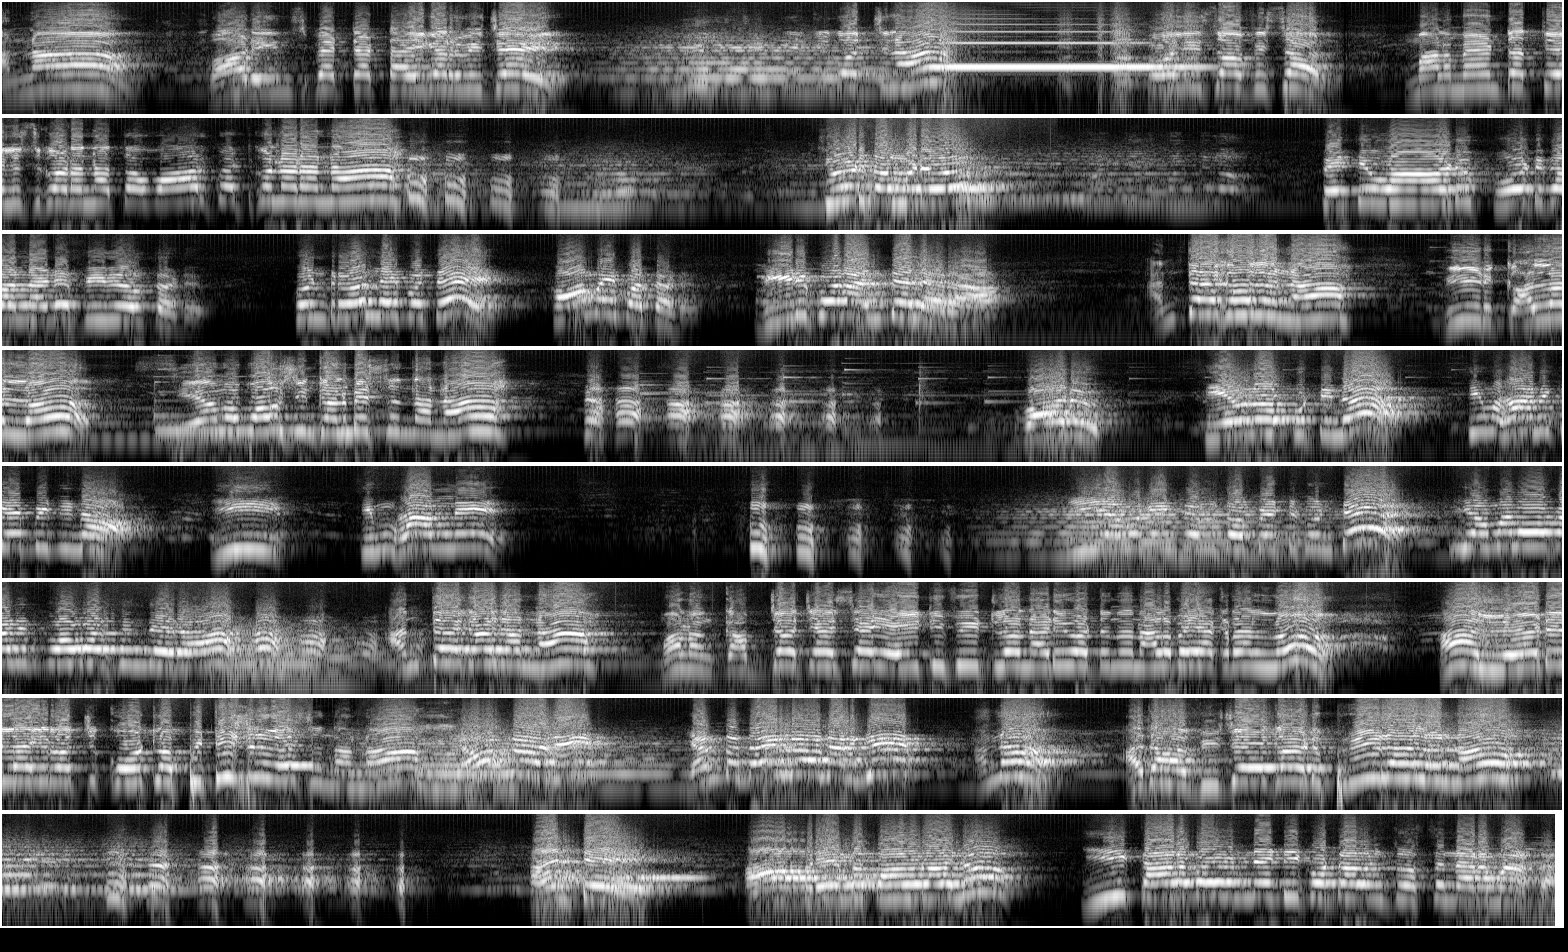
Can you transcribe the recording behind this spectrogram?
అన్నా వాడు inspector tiger Vijay. వచ్చిన పోలీస్ ఆఫీసర్ మనమేంటో తెలుసు కూడా నాతో వారు పెట్టుకున్నాడన్నా. చూడు తమ్ముడు ప్రతివాడు పోటుగాళ్ళనే ఫీల్ అవుతాడు. కొన్ని రోజులు అయిపోతే కామ్ అయిపోతాడు. వీడు కూడా అంతేలేరా? అంతేకాదన్నా వీడి కళ్ళల్లో సీమ భవిష్యం కనిపిస్తుందన్నా. వాడు సీమలో పుట్టినా సింహానికే పెట్టినా ఈ సింహాల్ని ఈ యమకింకలతో పెట్టుకుంటే యమలోకానికి పోవాల్సిందేరా. అంతేకాదన్నా మనం కబ్జా చేసే ఎయిటీ ఫీట్లో నడివట్టున నలభై ఎకరాలను ఆ లేడీ లైర్ వచ్చి కోర్టులో పిటిషన్ వేస్తుందన్నా? ఎంత ధైర్యం అన్నా అది ఆ విజయ్ గారి ప్రియురాలన్నా. అంటే ఆ ప్రేమ పావురాలు ఈ కాలువై ఉండే ఢీ కొట్టాలని చూస్తున్నారన్నమాట.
